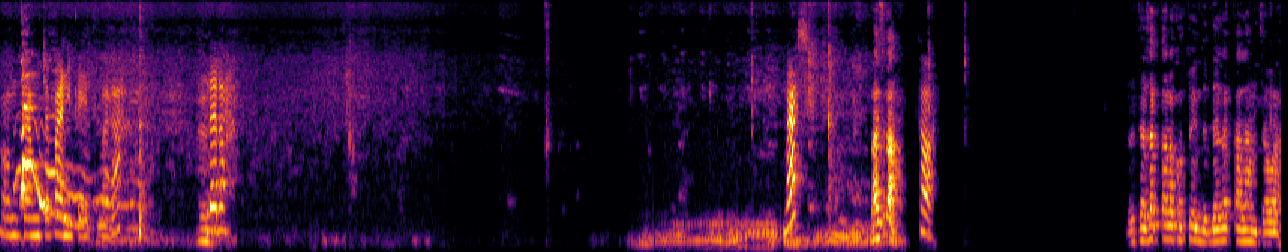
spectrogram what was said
ओमच्या आमच्या पाणी प्यायचं बघा. जरा. बस बस का खावा दुधाचा काला खातोय दुधाचा काला आमचा वा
